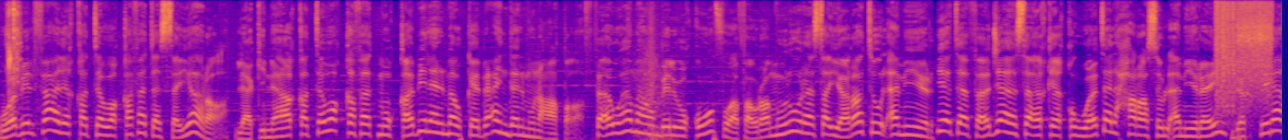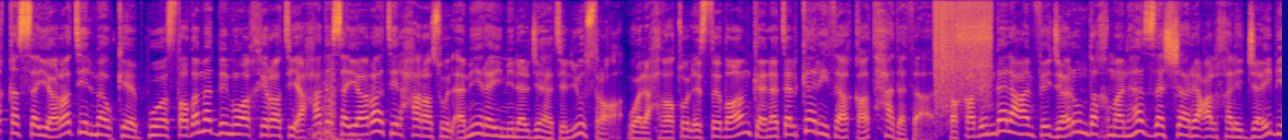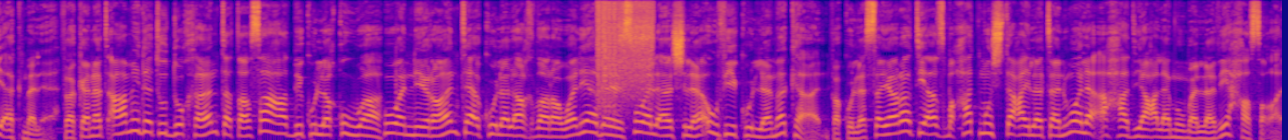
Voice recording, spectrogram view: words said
وبالفعل قد توقفت السيارة لكنها قد توقفت مقابل الموكب عند المنعطف. فأوهمهم بالوقوف وفور مرور سيارات الأمير يتفاجأ سائق قوة الحرس الأميري باختراق السيارة الموكب واصطدمت بمؤخرات أحد سيارات الحرس الأميري من الجهة اليسرى. ولحظة الاصطدام كانت الكارثة قد حدثت. فقد اندلع انفجار ضخما هز الشارع الخليجي بأكمله. فكانت أعمدة الدخان تتصاعد بكل قوة والنيران تأكل الأخضر واليابس والأشلاء في كل مكان. فكل السيارات أصبحت مشتعلة ولا أحد يعلم ما الذي حصل.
